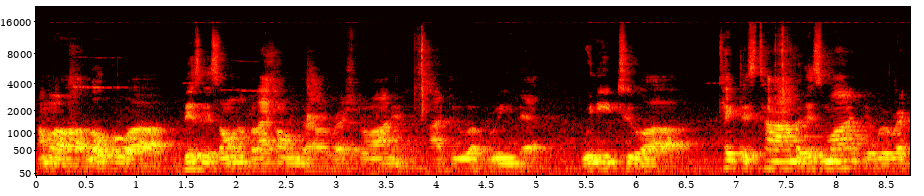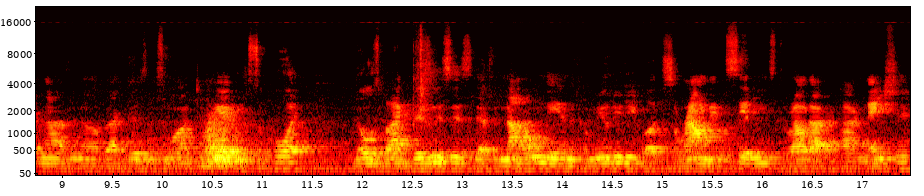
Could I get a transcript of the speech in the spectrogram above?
I'm a local uh, business owner, black-owned uh, restaurant, and I do agree that we need to uh, take this time of this month that we're recognizing uh, Black Business Month to be able to support those black businesses that's not only in the community but surrounding cities throughout our, our nation.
